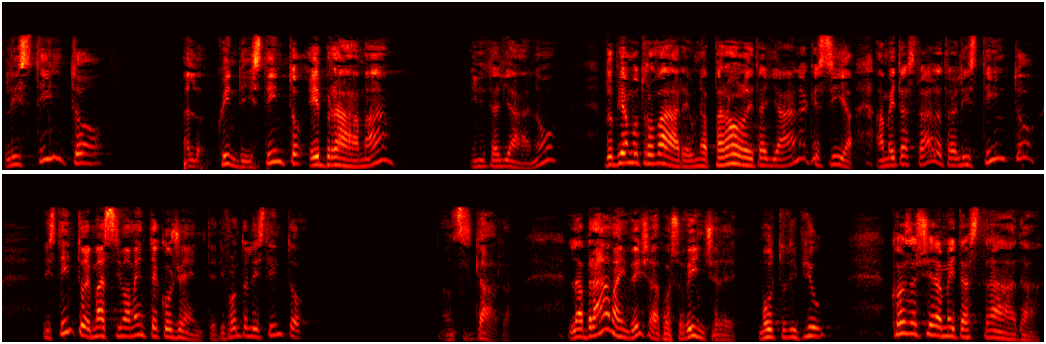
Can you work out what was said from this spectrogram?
l'istinto, allora, quindi istinto e brama, in italiano, Dobbiamo trovare una parola italiana che sia a metà strada tra l'istinto, l'istinto è massimamente cogente, di fronte all'istinto non si sgarra. La brama invece la posso vincere, molto di più. Cosa c'è a metà strada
